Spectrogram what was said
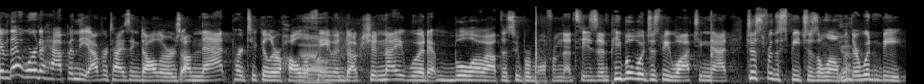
If that were to happen, the advertising dollars on that particular Hall of Fame induction night would blow out the Super Bowl from that season. People would just be watching that just for the speeches alone, but there wouldn't be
